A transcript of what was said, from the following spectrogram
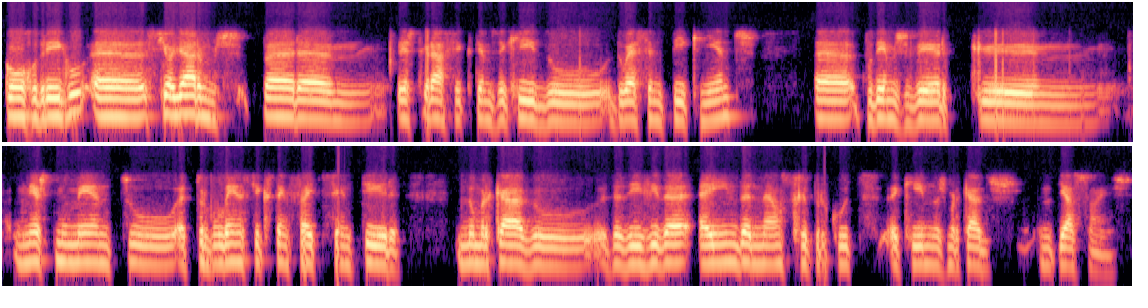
com o Rodrigo. Uh, se olharmos para um, este gráfico que temos aqui do, do S&P 500, uh, podemos ver que um, neste momento a turbulência que se tem feito sentir no mercado da dívida ainda não se repercute aqui nos mercados de ações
